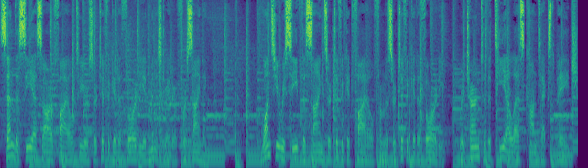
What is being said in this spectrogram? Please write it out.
Send the CSR file to your Certificate Authority Administrator for signing. Once you receive the signed certificate file from the Certificate Authority, return to the TLS context page.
